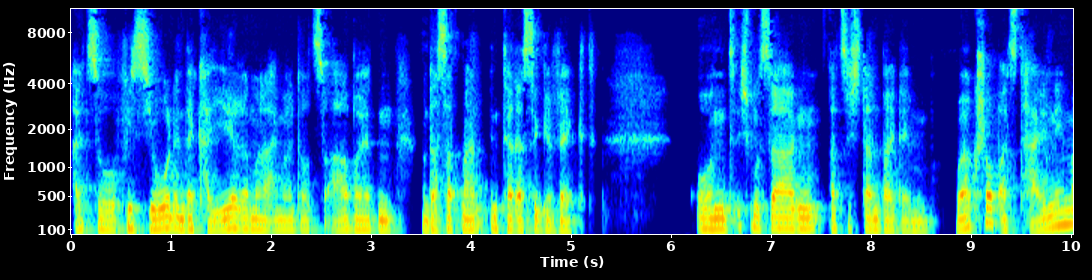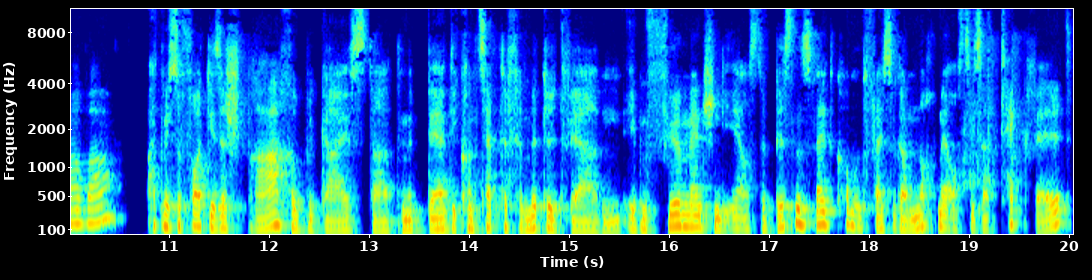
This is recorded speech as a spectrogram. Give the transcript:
als so Vision in der Karriere mal einmal dort zu arbeiten. Und das hat mein Interesse geweckt. Und ich muss sagen, als ich dann bei dem Workshop als Teilnehmer war, hat mich sofort diese Sprache begeistert, mit der die Konzepte vermittelt werden, eben für Menschen, die eher aus der Businesswelt kommen und vielleicht sogar noch mehr aus dieser Tech-Welt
